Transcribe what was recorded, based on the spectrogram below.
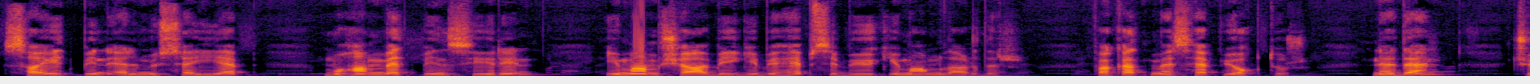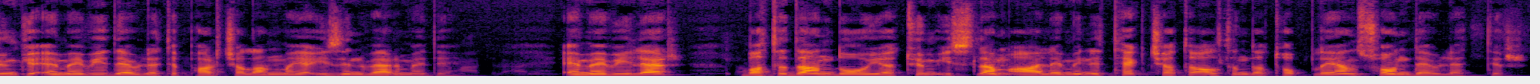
Said bin el-Müseyyep, Muhammed bin Sirin, İmam Şabi gibi hepsi büyük imamlardır. Fakat mezhep yoktur. Neden? Çünkü Emevi devleti parçalanmaya izin vermedi. Emeviler batıdan doğuya tüm İslam alemini tek çatı altında toplayan son devlettir.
